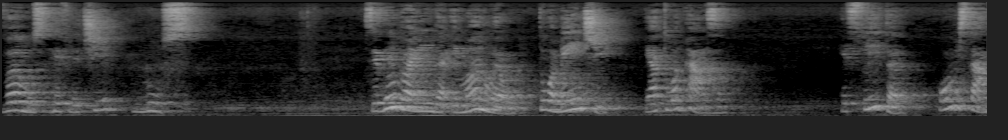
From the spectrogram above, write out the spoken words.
Vamos refletir luz Segundo ainda Emmanuel, tua mente é a tua casa. Reflita como está a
